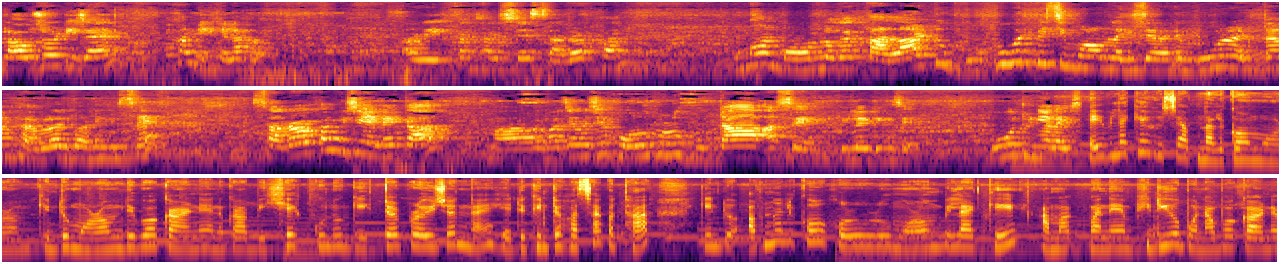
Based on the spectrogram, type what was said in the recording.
ব্লাউজৰ ডিজাইন এখন মেখেলা হয়। আৰু এইখন হৈছে চাদৰখন। ইমান মৰম লগা কালাৰটো বহুত বেছি মৰম লাগিছে মানে মোৰ একদম ফেভৰেট বনি গৈছে। চাদৰখন হৈছে এনেকুৱা মাজে মাজে সৰু সৰু বুটা আছে দিলে দেখিছে বহুত ধুনীয়া লাগিছে। এইবিলাকে হৈছে আপোনালোকৰ মৰম। কিন্তু মৰম দিবৰ কাৰণে এনেকুৱা বিশেষ কোনো গিফ্টৰ প্ৰয়োজন নাই সেইটো কিন্তু সঁচা কথা। কিন্তু আপোনালোকৰ সৰু সৰু মৰমবিলাকেই আমাক মানে ভিডিঅ' বনাবৰ কাৰণে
